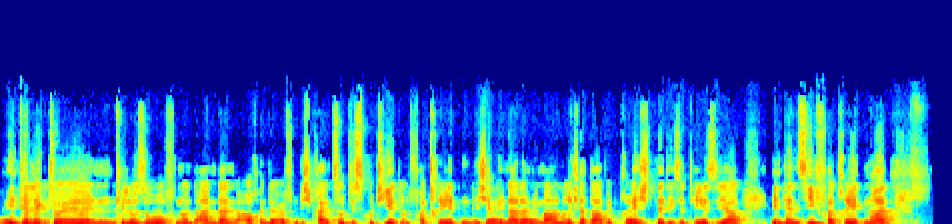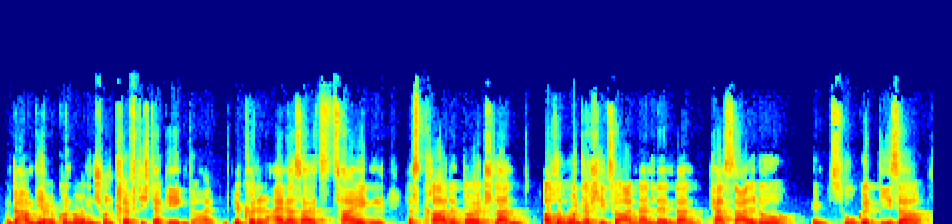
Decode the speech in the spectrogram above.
intellektuellen Philosophen und anderen auch in der Öffentlichkeit so diskutiert und vertreten. Ich erinnere da immer an Richard David Brecht, der diese These ja intensiv vertreten hat. Und da haben wir Ökonomen schon kräftig dagegen gehalten. Wir können einerseits zeigen, dass gerade Deutschland, auch im Unterschied zu anderen Ländern, per Saldo im Zuge dieser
